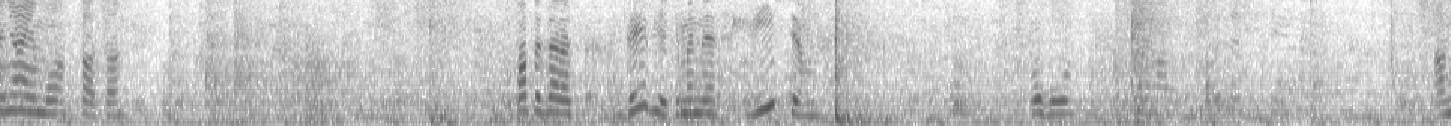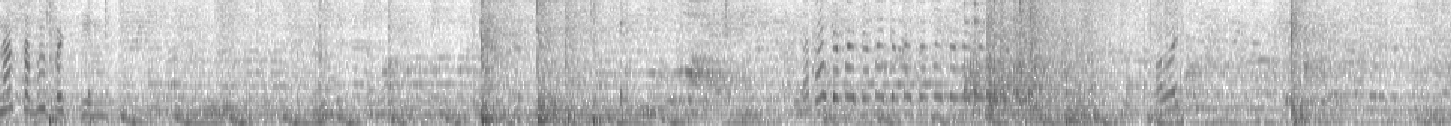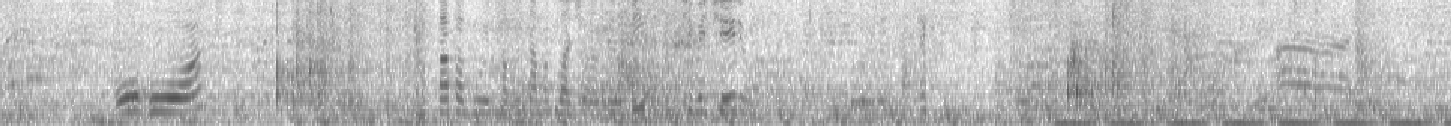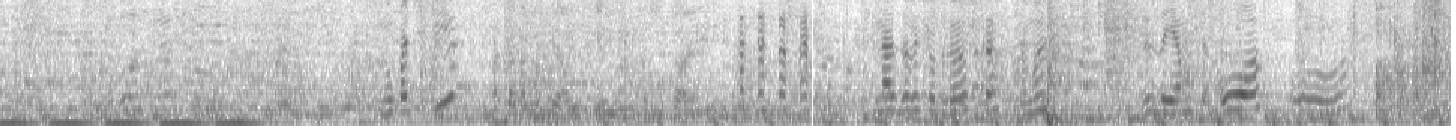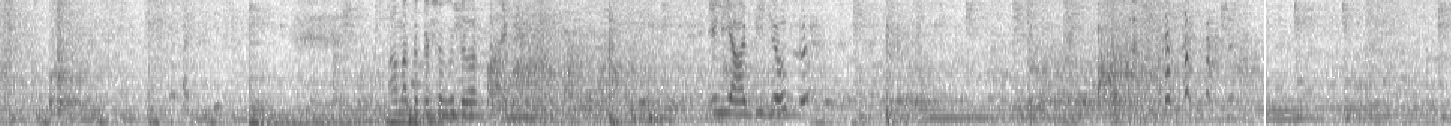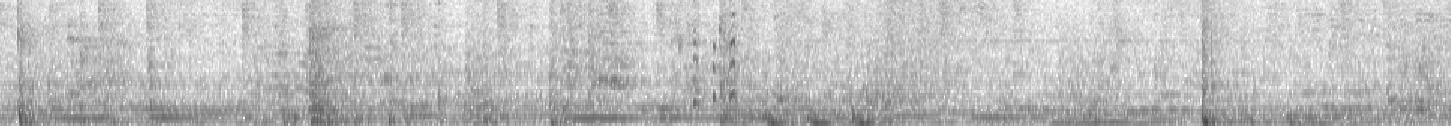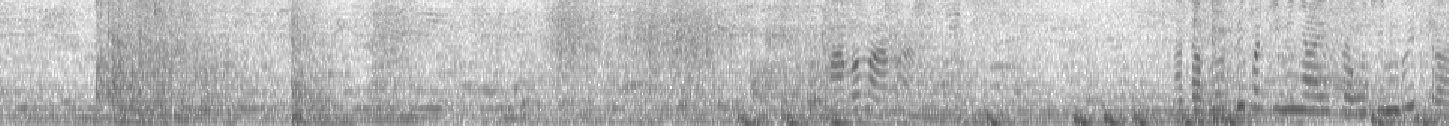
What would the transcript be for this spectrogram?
Доганяємо тата. У папи зараз 9, у мене 8. Ого. А у нас з тобою по 7. Давай, давай, давай, давай, давай, Ого. Папа буде, мабуть, нам оплачувати обід чи вечерю. Ну, почти. Там нас зависла дорожка, а ми не здаємося. О! О! Мама только что выбила страйк. Илья обиделся. Мама, мама. На табло циферки меняются очень быстро.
